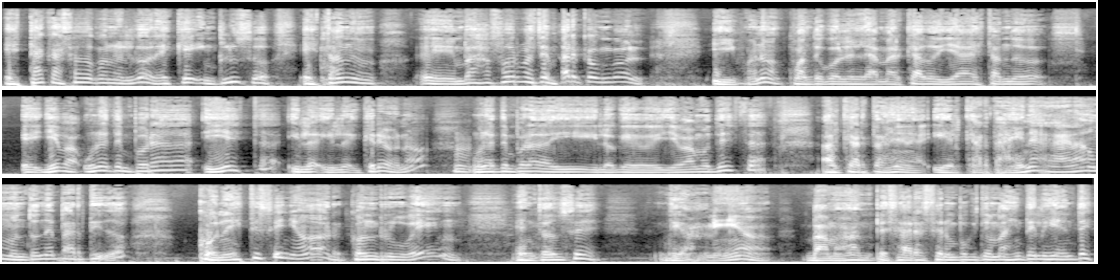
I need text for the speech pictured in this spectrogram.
Está casado con el gol, es que incluso estando eh, en baja forma te marca un gol. Y bueno, ¿cuántos goles le ha marcado ya estando eh, lleva una temporada y esta, y, la- y la- creo, ¿no? Una temporada y, y lo que llevamos de esta al Cartagena. Y el Cartagena ha ganado un montón de partidos con este señor, con Rubén. Entonces, Dios mío, vamos a empezar a ser un poquito más inteligentes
